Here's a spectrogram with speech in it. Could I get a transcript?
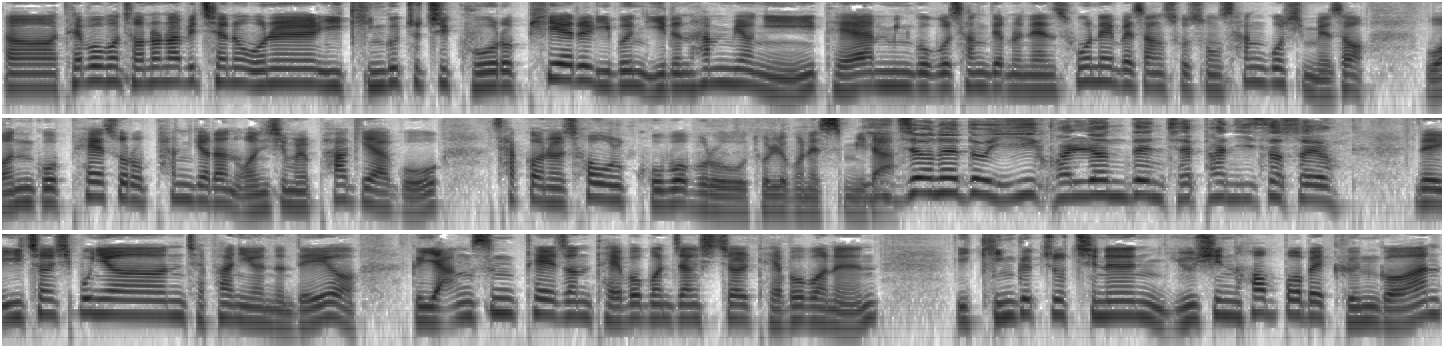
어, 대법원 전원합의체는 오늘 이 긴급조치 구호로 피해를 입은 71명이 대한민국을 상대로 낸 손해배상 소송 상고심에서 원고 패소로 판결한 원심을 파기하고 사건을 서울 고법으로 돌려보냈습니다. 이전에도 이 관련된 재판이 있었어요. 네, 2015년 재판이었는데요. 그 양승태 전 대법원장 시절 대법원은 이 긴급조치는 유신 헌법에 근거한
